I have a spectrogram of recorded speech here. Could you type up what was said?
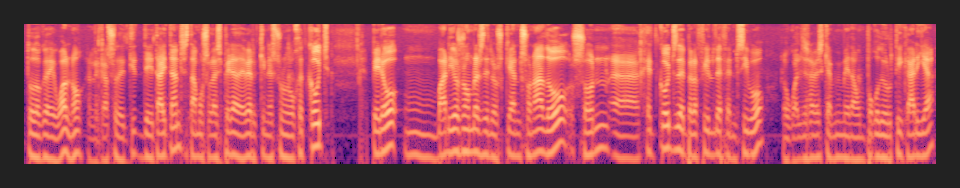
todo queda igual, ¿no? En el caso de, Titans estamos a la espera de ver quién es su nuevo head coach, pero mm, varios nombres de los que han sonado son eh, head coach de perfil defensivo, lo cual ya sabes que a mí me da un poco de urticaria,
